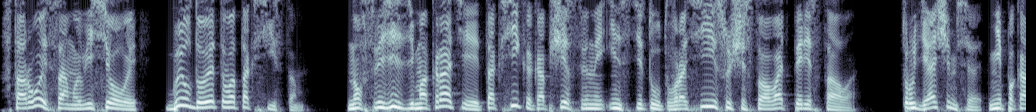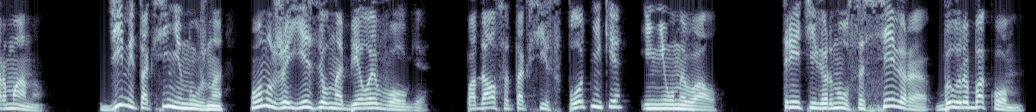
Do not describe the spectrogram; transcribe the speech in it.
Второй, самый веселый, был до этого таксистом. Но в связи с демократией такси как общественный институт в России существовать перестало. Трудящимся не по карману. Диме такси не нужно, он уже ездил на Белой Волге. Подался таксист в плотнике и не унывал. Третий вернулся с севера, был рыбаком.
